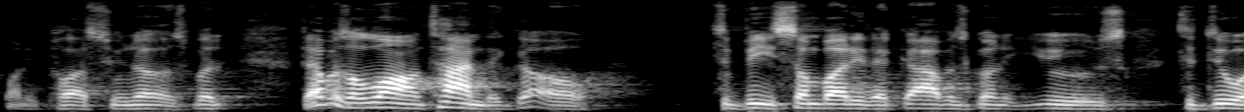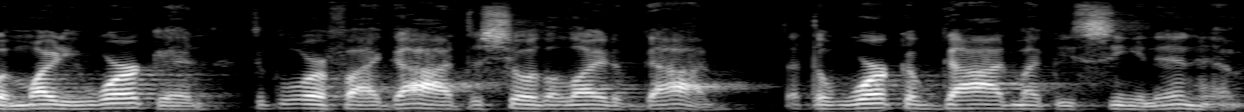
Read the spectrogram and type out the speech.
20 plus, who knows? But that was a long time to go to be somebody that God was going to use to do a mighty work and to glorify God, to show the light of God, that the work of God might be seen in him.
